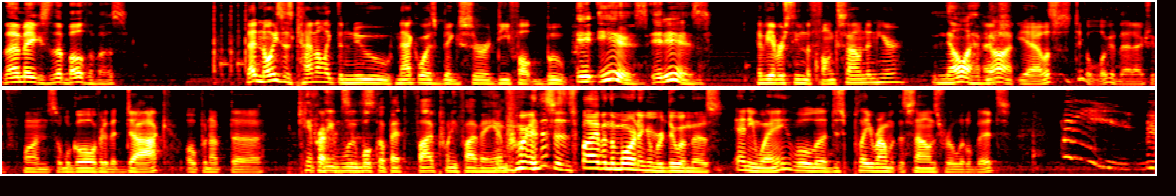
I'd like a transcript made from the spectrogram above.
That makes the both of us. that noise is kind of like the new macOS Big Sur default boop. It is. It is. Have you ever seen the funk sound in here? No, I have not. Yeah, let's just take a look at that actually for fun. So we'll go over to the dock, open up the. Can't believe we woke up at 5:25 a.m. this is five in the morning and we're doing this. Anyway, we'll uh, just play around with the sounds for a little bit. Feed me,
